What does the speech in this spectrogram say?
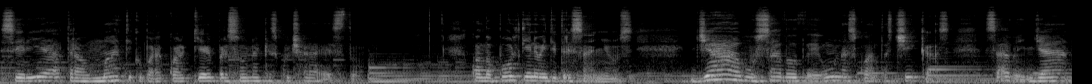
sería traumático para cualquier persona que escuchara esto. Cuando Paul tiene 23 años, ya ha abusado de unas cuantas chicas, saben, ya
